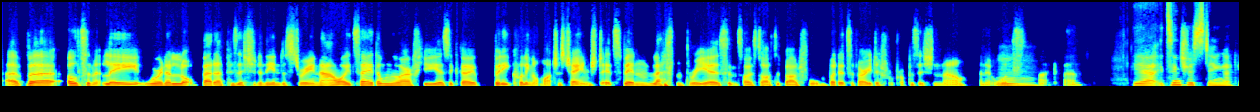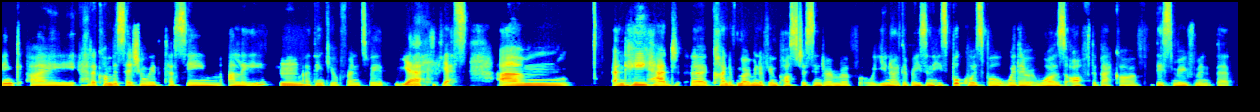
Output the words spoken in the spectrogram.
Uh, but ultimately, we're in a lot better position in the industry now, I'd say, than we were a few years ago. But equally, not much has changed. It's been less than three years since I started Bad Form, but it's a very different proposition now than it was Mm. back then. Yeah, it's interesting. I think I had a conversation with Kasim Ali, who Mm. I think you're friends with. Yes. Yes. Um, and he had a kind of moment of imposter syndrome of, you know, the reason his book was bought, whether it was off the back of this movement that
